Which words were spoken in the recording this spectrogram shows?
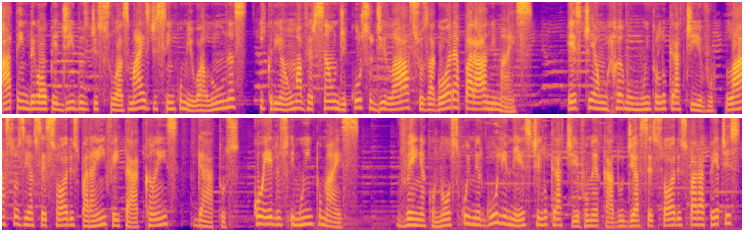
atendeu ao pedidos de suas mais de 5 mil alunas e cria uma versão de curso de laços agora para animais. Este é um ramo muito lucrativo. Laços e acessórios para enfeitar cães, gatos, coelhos e muito mais. Venha conosco e mergulhe neste lucrativo mercado de acessórios para pets.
